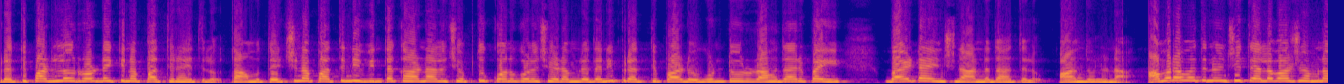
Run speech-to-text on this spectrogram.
ప్రతిపాడులో రోడ్డెక్కిన పత్తి రైతులు. తాము తెచ్చిన పత్తిని వింత కారణాలు చెప్తూ కొనుగోలు చేయడం లేదని ప్రతిపాడు గుంటూరు రహదారిపై బైఠాయించిన అన్నదాతలు. ఆందోళన. అమరావతి నుంచి తెల్లవారుజామున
